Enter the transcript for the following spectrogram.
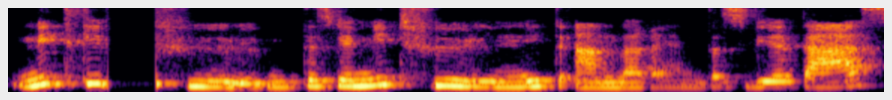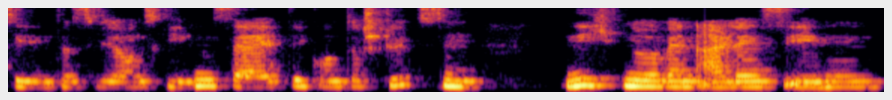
Mitgefühl, dass wir mitfühlen mit anderen, dass wir da sind, dass wir uns gegenseitig unterstützen. Nicht nur, wenn alles eben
